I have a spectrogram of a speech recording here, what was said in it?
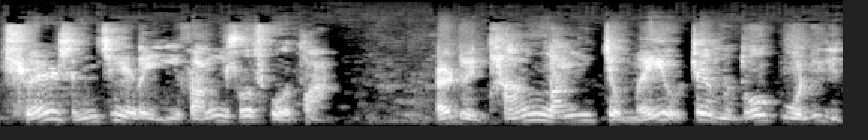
全神戒备，以防说错话；而对唐王就没有这么多顾虑。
